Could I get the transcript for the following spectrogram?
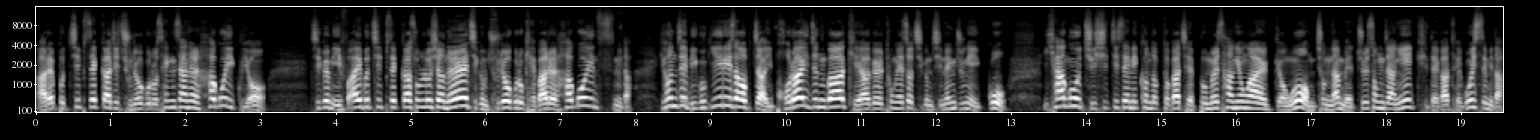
RF 칩셋까지 주력으로 생산을 하고 있고요. 지금 이 5 칩셋과 솔루션을 지금 주력으로 개발을 하고 있습니다. 현재 미국 1위 사업자 이 버라이즌과 계약을 통해서 지금 진행 중에 있고 향후 GCT 세미컨덕터가 제품을 상용화할 경우 엄청난 매출 성장이 기대가 되고 있습니다.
